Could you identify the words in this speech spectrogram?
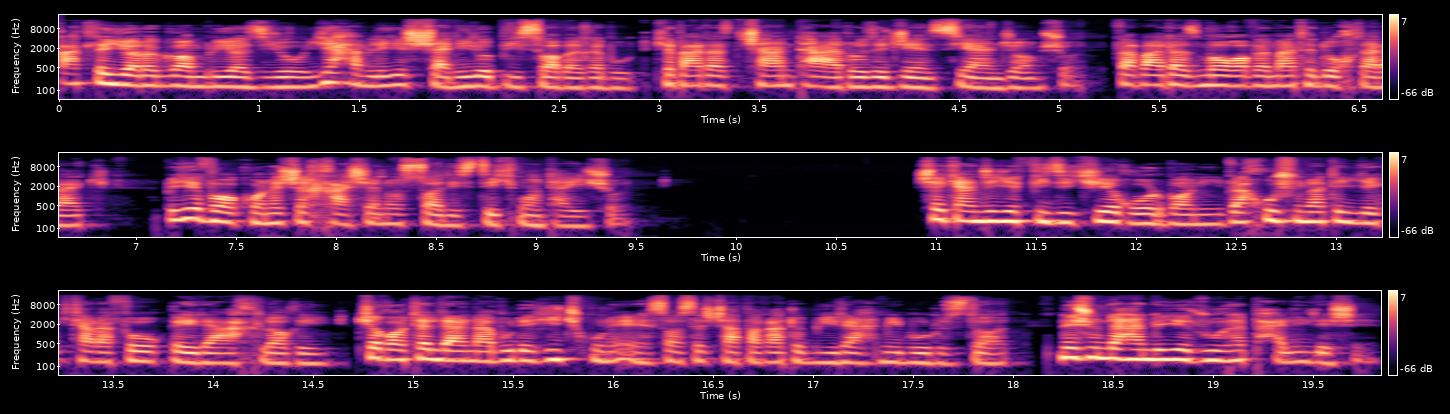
قتل یارا گامبریازیو یه حمله شدید و بی سابقه بود که بعد از چند تعرض جنسی انجام شد و بعد از مقاومت دخترک به یه واکنش خشن و سادیستیک منتهی شد. شکنجه فیزیکی قربانی و خشونت یک طرفه و غیر اخلاقی که قاتل در نبود هیچ گونه احساس شفقت و بیرحمی بروز داد نشون دهنده روح پلیدشه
